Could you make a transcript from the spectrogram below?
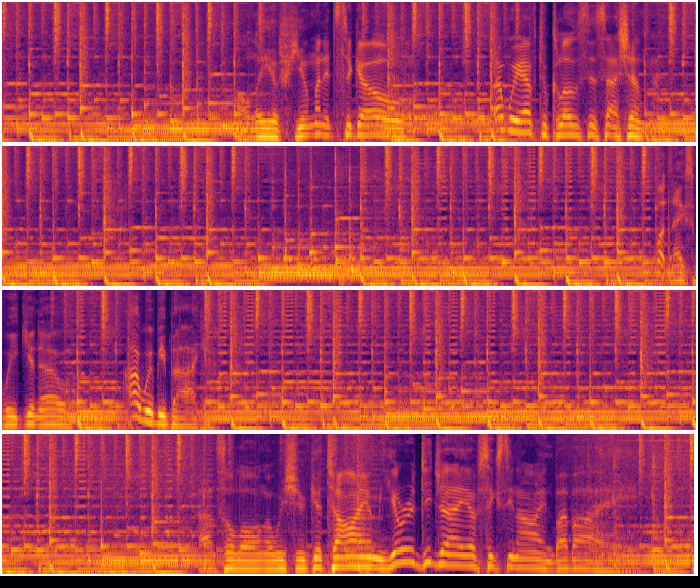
Only a few minutes to go. Then we have to close the session. But next week, you know, I will be back. So long, I wish you a good time. You're a DJ of 69. Bye bye.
